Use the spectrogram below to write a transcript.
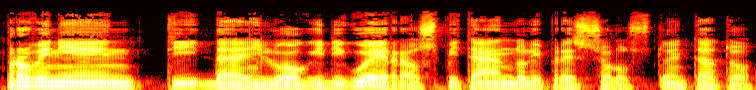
provenienti dai luoghi di guerra, ospitandoli presso lo studentato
